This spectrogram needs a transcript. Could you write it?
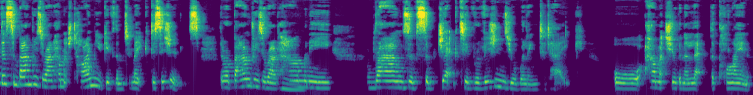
There's some boundaries around how much time you give them to make decisions. There are boundaries around mm. how many rounds of subjective revisions you're willing to take or how much you're going to let the client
